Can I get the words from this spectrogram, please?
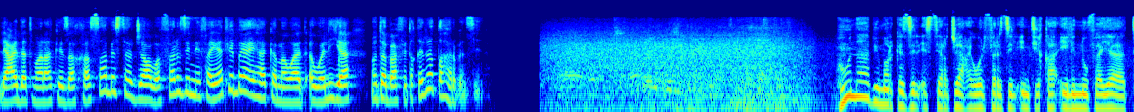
لعدة مراكز خاصة باسترجاع وفرز النفايات لبيعها كمواد أولية. نتابع في تقرير طاهر بنزين هنا بمركز الاسترجاع والفرز الانتقائي للنفايات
